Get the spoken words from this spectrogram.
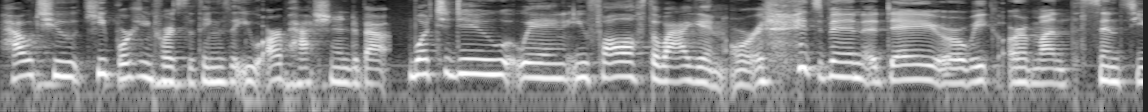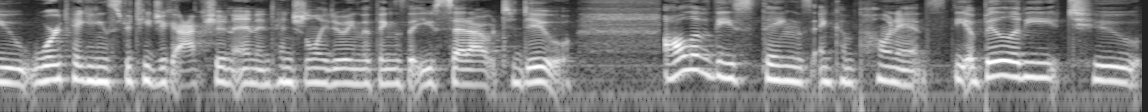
how to keep working towards the things that you are passionate about, what to do when you fall off the wagon, or it's been a day or a week or a month since you were taking strategic action and intentionally doing the things that you set out to do. All of these things and components, the ability to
